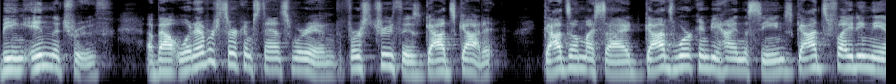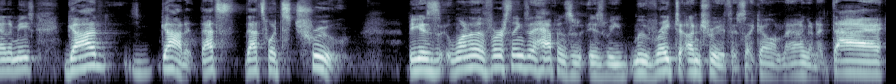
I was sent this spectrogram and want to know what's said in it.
being in the truth. about whatever circumstance we're in, the first truth is God's got it. God's on my side. God's working behind the scenes. God's fighting the enemies. God got it. That's, that's what's true. Because one of the first things that happens is we move right to untruth. It's like, oh now I'm going to die.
